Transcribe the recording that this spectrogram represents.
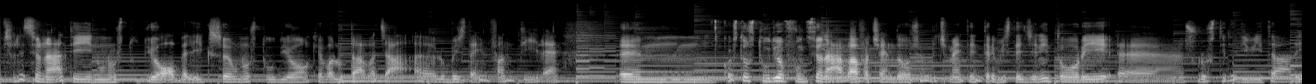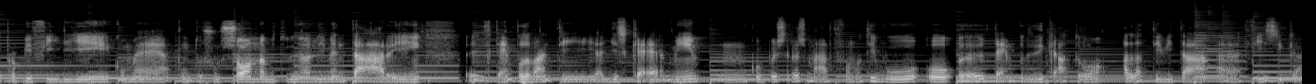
selezionati in uno studio Obelix, uno studio che valutava già eh, l'obesità infantile. Ehm, questo studio funzionava facendo semplicemente interviste ai genitori eh, sullo stile di vita dei propri figli, come appunto sul sonno, abitudini alimentari, il tempo davanti agli schermi, mm, come può essere smartphone o tv, o eh, il tempo dedicato all'attività eh, fisica.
